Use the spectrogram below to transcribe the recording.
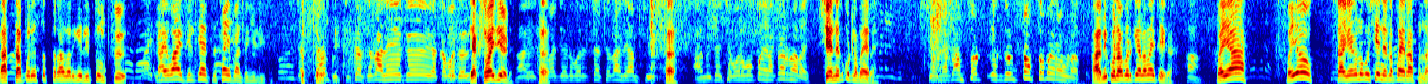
आतापर्यंत सत्तर हजार गेली तुमचं. नाही वायदील त्याच साहेबांचं गेली. सत्तर. आमची चर्चा झाली एक एका बद्दल. एक्स वाय झेड हा एक बजेटवर चर्चा झाली आमची. हा. आम्ही त्यांच्याबरोबर पहिला करणार आहे. शेण्यात कुठला पायरा शेण्यात आमचा एकदम टॉपचा पहिला होणार. आम्ही कोणावर केला माहितीये का? हा. भैया भैया सांगा नको शेण्याला पायरा आपला.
